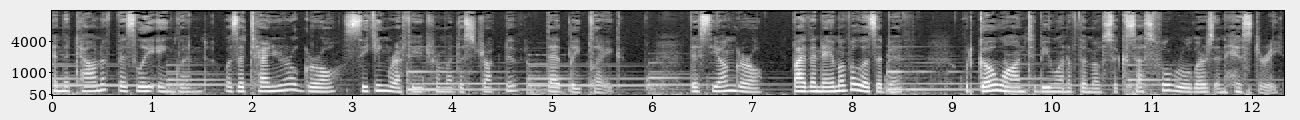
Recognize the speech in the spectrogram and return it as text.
In the town of Bisley, England, was a 10 year old girl seeking refuge from a destructive, deadly plague. This young girl, by the name of Elizabeth, would go on to be one of the most successful rulers in history.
